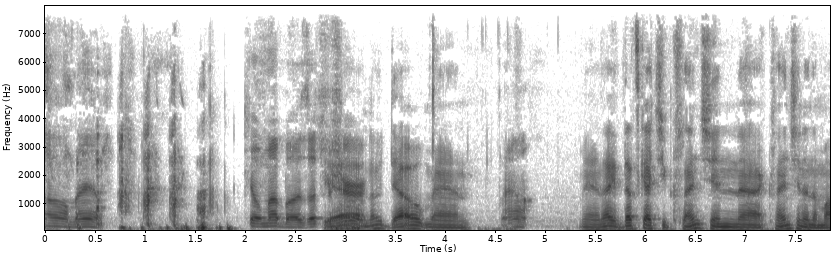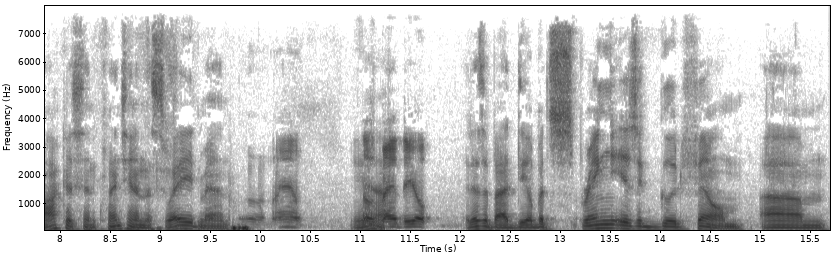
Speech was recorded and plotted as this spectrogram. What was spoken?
Oh man, killed my buzz. That's for yeah, sure. no doubt, man. Wow. Man, that, that's got you clenching, uh, clenching in the moccasin, clenching in the suede, man. Oh man, that was a Yeah, bad deal. it is a bad deal. But Spring is a good film. Um,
